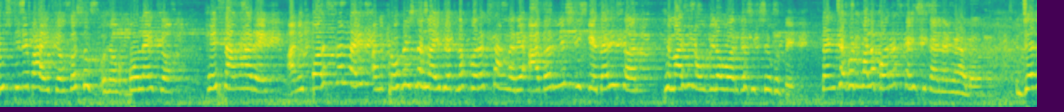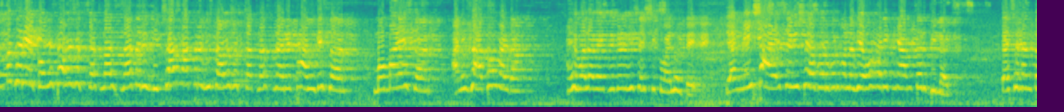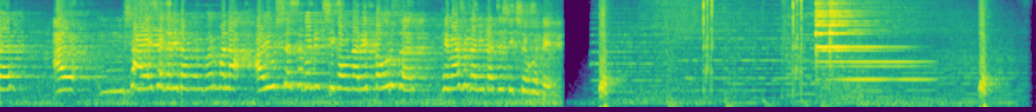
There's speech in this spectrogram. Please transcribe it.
दृष्टीने कसं बोलायचं हे सांगणारे आणि पर्सनल लाईफ आणि प्रोफेशनल लाईफ यातला फरक सांगणारे आदरणीय श्री केदारी सर हे माझे नववीला वर्ग शिक्षक होते. त्यांच्याकडून मला बरंच काही शिकायला मिळालं. जन्म जरी एकोणीसाव्या शतकातला असला तरी विचार मात्र विसाव्या शतकातला असणारे ठाणगे सर ममाळे सर आणि जाधव मॅडम हे मला वेगवेगळे विषय शिकवायला होते. यांनी शाळेच्या विषयाबरोबर मला व्यावहारिक ज्ञान तर दिलंच. त्याच्यानंतर माझ्या गणिताबरोबर मला आयुष्याचं गणित शिकवणारे तौर सर हे माझ्या गणिताचे शिक्षक होते.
